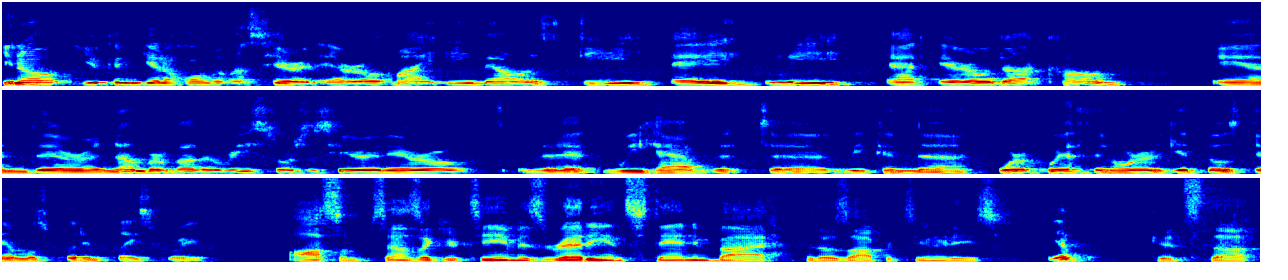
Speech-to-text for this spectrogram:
You know, you can get a hold of us here at Arrow. My email is dalee at arrow.com. And there are a number of other resources here at Arrow that we have that uh, we can uh, work with in order to get those demos put in place for you. Awesome. Sounds like your team is ready and standing by for those opportunities. Yep. Good stuff.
